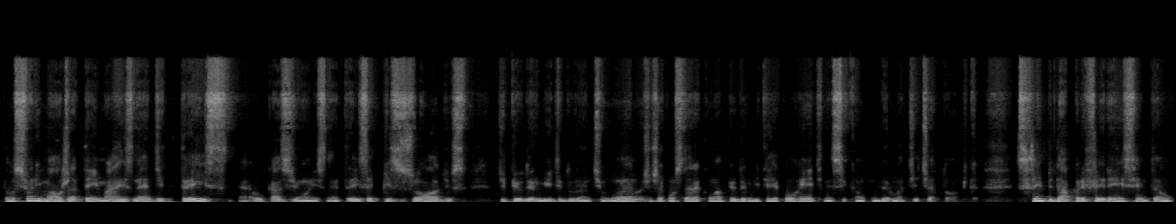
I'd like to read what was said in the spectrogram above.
Então, se o animal já tem mais né, de três né, ocasiões, né, três episódios de piodermite durante um ano, a gente já considera como uma piodermite recorrente nesse campo com dermatite atópica. Sempre dá preferência, então,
